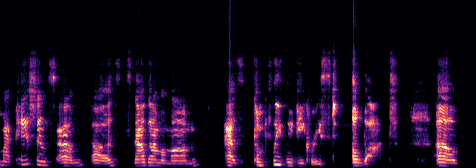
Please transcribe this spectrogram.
my patience um, uh, now that I'm a mom has completely decreased a lot. Um,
